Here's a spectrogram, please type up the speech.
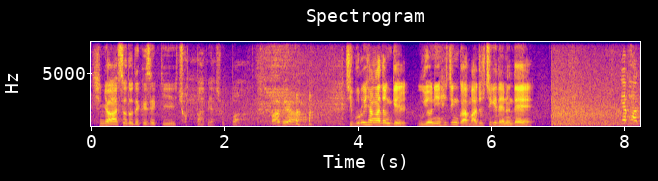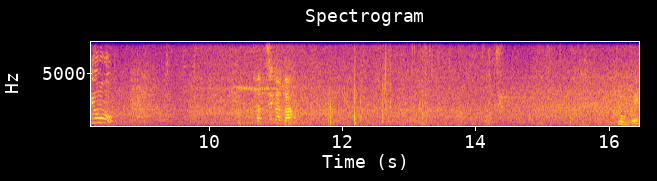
신경 안 써도 돼 그 새끼. 족밥이야 족밥. 밥이야. 집으로 향하던 길 우연히 혜진과 마주치게 되는데 야 박영호 같이 가자 그럼 왜?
